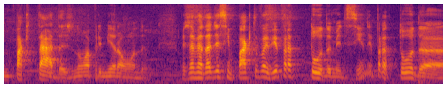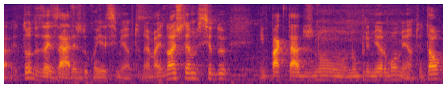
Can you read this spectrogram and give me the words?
impactadas numa primeira onda. Mas na verdade esse impacto vai vir para toda a medicina e para toda, todas as áreas do conhecimento. Né? Mas nós temos sido impactados num, num primeiro momento. Então,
